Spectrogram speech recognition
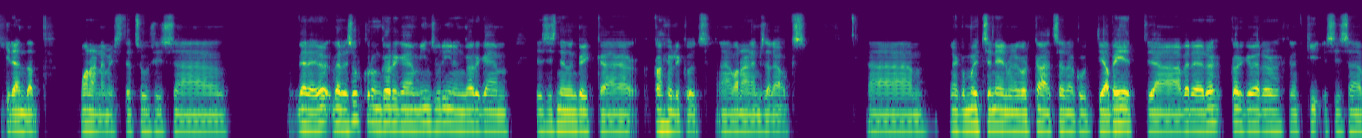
kiirendab vananemist, et su siis äh, vere, veresuhkur on kõrgem, insuliin on kõrgem ja siis need on kõik äh, kahjulikud äh, vananemisele jaoks äh, nagu ma ütlesin eelmine kord ka, et see nagu diabeet ja vererõhk, kõrge vererõhk, need siis äh,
